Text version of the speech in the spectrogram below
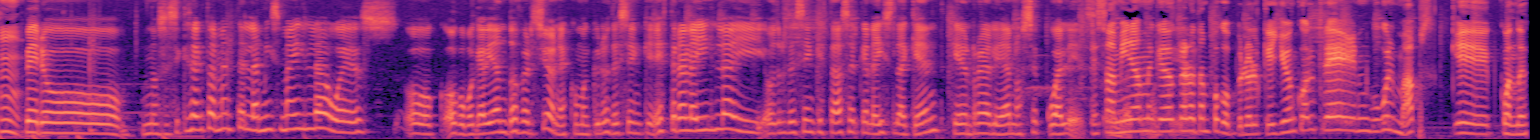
mm. pero no sé si exactamente es la misma isla o es, o, como que habían dos versiones, como que unos decían que esta era la isla y otros decían que estaba cerca de la isla Kent, que en realidad no sé cuál es. Eso a mí no me quedó claro tampoco, pero el que yo encontré en Google Maps, que cuando,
